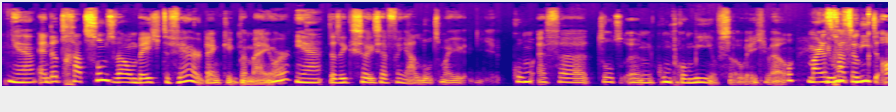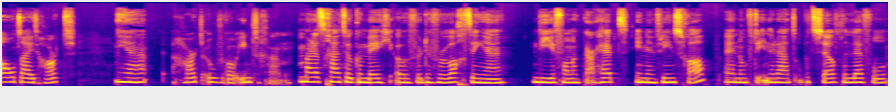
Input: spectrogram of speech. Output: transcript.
ja. En dat gaat soms wel een beetje te ver, denk ik, bij mij hoor. ja. Dat ik zoiets heb van, ja Lot, maar je, je- kom even tot een compromis of zo, weet je wel. Maar dat je gaat ook- niet altijd hard, ja. hard overal in te gaan. Maar dat gaat ook een beetje over de verwachtingen die je van elkaar hebt in een vriendschap. En of die inderdaad op hetzelfde level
